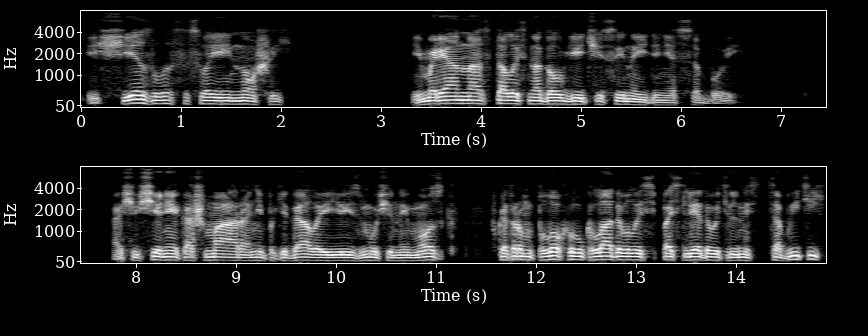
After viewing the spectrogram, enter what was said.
исчезла со своей ношей и Марианна осталась на долгие часы наедине с собой. Ощущение кошмара не покидало ее измученный мозг, в котором плохо укладывалась последовательность событий,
